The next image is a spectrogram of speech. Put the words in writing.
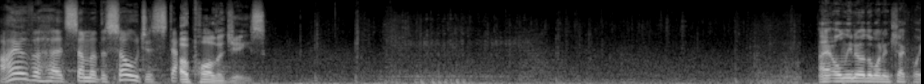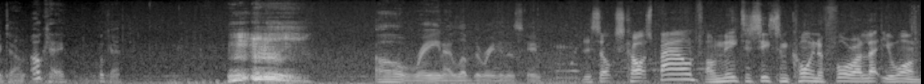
I overheard some of the soldiers sta- Apologies. I only know the one in Checkpoint Town. Okay, okay. oh, rain. I love the rain in this game. This ox cart's bound. I'll need to see some coin before I let you on.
